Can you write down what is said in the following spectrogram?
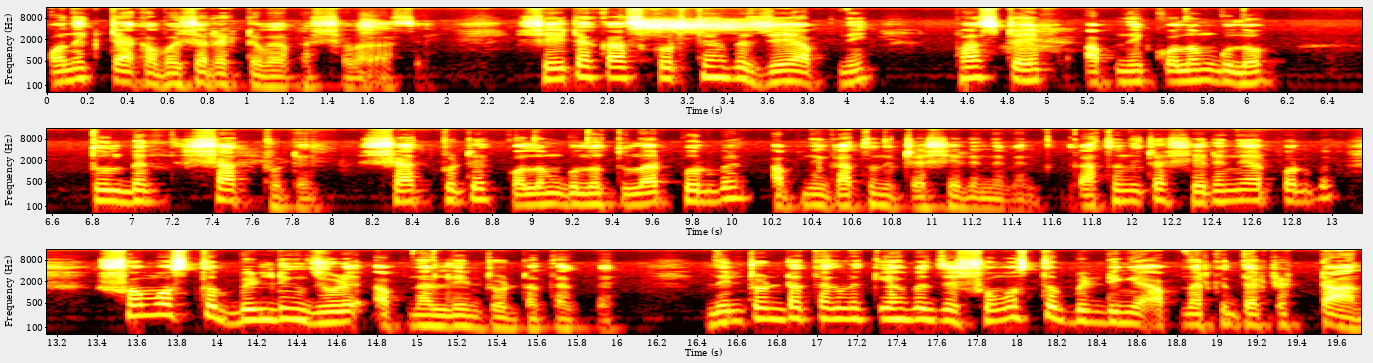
অনেক টাকা পয়সার একটা ব্যাপার স্যাপার আছে। সেইটা কাজ করতে হবে যে আপনি ফার্স্ট টাইম আপনি কলমগুলো তুলবেন সাত ফুটে। সাত ফুটে কলমগুলো তোলার পূর্বে আপনি গাঁথনিটা সেরে নেবেন। গাঁথনিটা সেরে নেওয়ার পূর্বে সমস্ত বিল্ডিং জুড়ে আপনার লিন্টনটা থাকবে। লিন্টনটা থাকলে কী হবে যে সমস্ত বিল্ডিংয়ে আপনার কিন্তু একটা টান।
